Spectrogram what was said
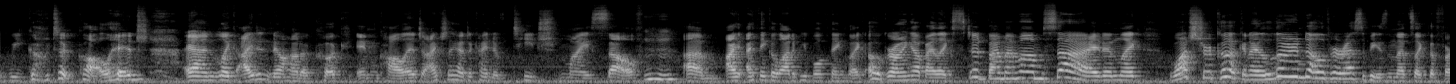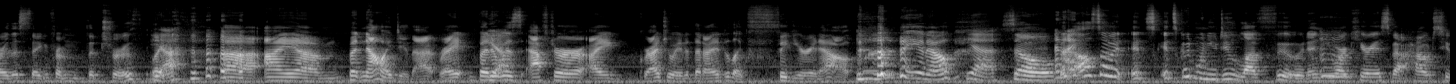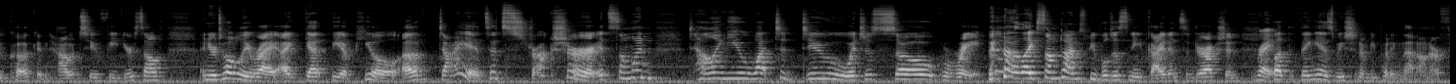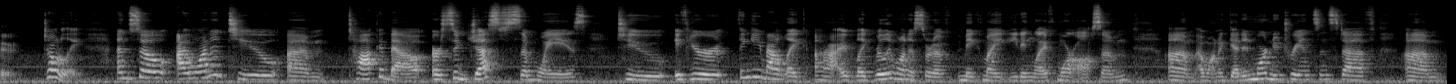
we go to college. And like, I didn't know how to cook in college. I actually had to kind of teach myself. Mm-hmm. Um, I, I think a lot of people think, like, oh, growing up, I like stood by my mom's side and like watched her cook and I learned all of her recipes. And that's like the farthest thing from the truth. Like, yeah. uh, I, um, but now I do that, right? But yeah. it was after I graduated that I had to like figure it out, mm-hmm. you know? Yeah. So, and I, also it, it's it's good when you do love food and mm-hmm. you are mm-hmm. curious about how to cook and how to feed yourself. And you're totally right. I get the appeal of diets. It's structure. It's someone telling you what to do, which is so great. like sometimes people just need guidance and direction. Right. But the thing is, we shouldn't be putting that on our food. Totally. And so I wanted to um, talk about or suggest some ways to if you're thinking about like uh, I like really want to sort of make my eating life more awesome. Um, I want to get in more nutrients and stuff. Um,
